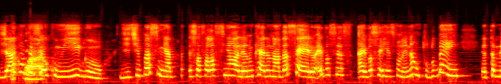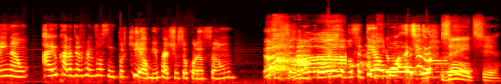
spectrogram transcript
Já aconteceu comigo de tipo assim, a pessoa fala assim, olha, eu não quero nada sério. Aí você, aí você responde, não, tudo bem, eu também não. Aí o cara vira pra mim e falou assim, Por que? Alguém partiu seu coração? aconteceu alguma coisa, você tem alguma. Gente,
